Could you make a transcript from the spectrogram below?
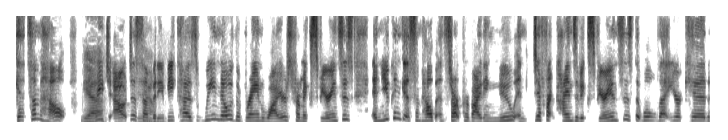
get some help. Yeah. reach out to Yeah. somebody because we know the brain wires from experiences and you can get some help and start providing new and different kinds of experiences that will let your kid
